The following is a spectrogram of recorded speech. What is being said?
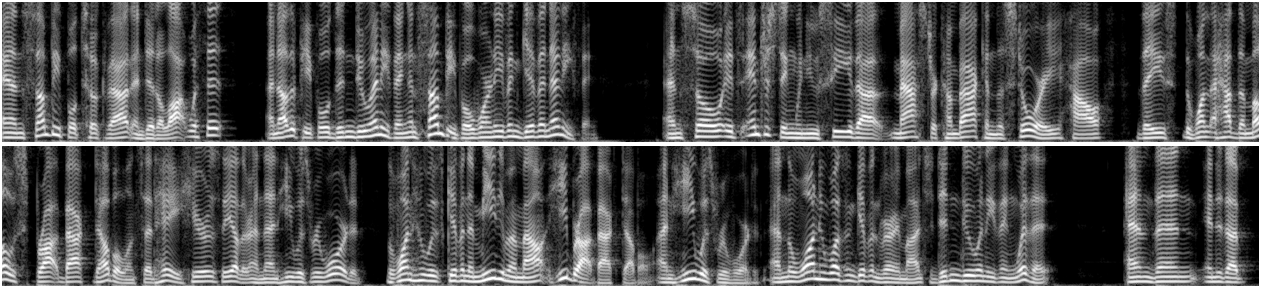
And some people took that and did a lot with it, and other people didn't do anything, and some people weren't even given anything. And so it's interesting when you see that master come back in the story how they the one that had the most brought back double and said, "Hey, here's the other." And then he was rewarded. The one who was given a medium amount, he brought back double and he was rewarded. And the one who wasn't given very much didn't do anything with it and then ended up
